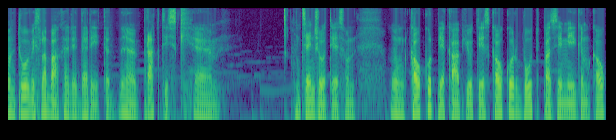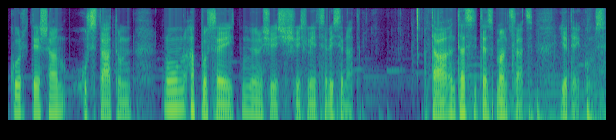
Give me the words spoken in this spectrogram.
un to vislabāk arī darīt tad, uh, praktiski, um, cenšoties un, un kaut kur piekāpjoties, kaut kur būt pazīmīgam, kaut kur tiešām uzstāt un, nu, un appusēji šīs, šīs lietas risināt. Tā, tas ir tas mans tāds ieteikums.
